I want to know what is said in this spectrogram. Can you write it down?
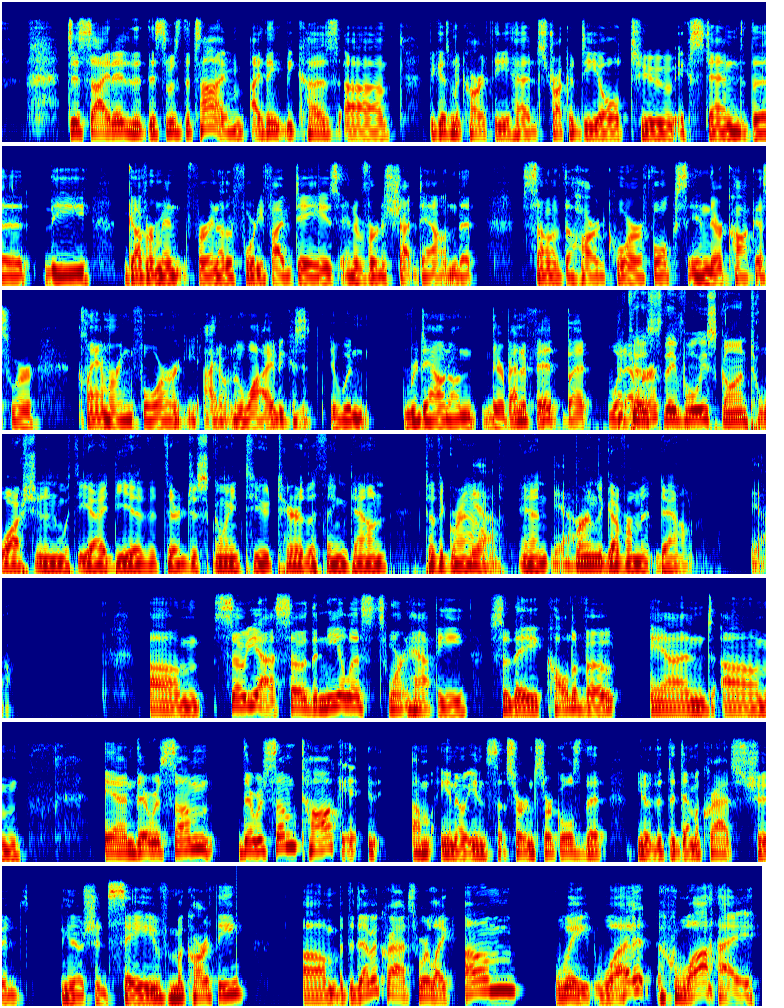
decided that this was the time. I think because uh, because McCarthy had struck a deal to extend the the government for another 45 days and avert a shutdown that some of the hardcore folks in their caucus were clamoring for. I don't know why, because it, it wouldn't redound on their benefit, but whatever. Because they've always gone to Washington with the idea that they're just going to tear the thing down to the ground Yeah. and Yeah. burn the government down. Yeah. Um, so yeah, so the nihilists weren't happy, so they called a vote, and um, and there was some there was some talk, um, you know, in certain circles that you know that the Democrats should you know should save McCarthy, um, but the Democrats were like, um, wait, what? Why?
